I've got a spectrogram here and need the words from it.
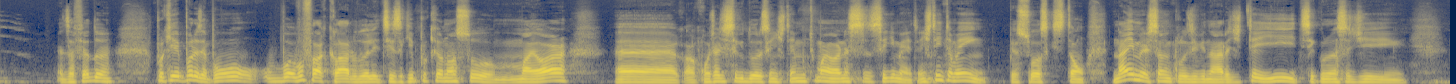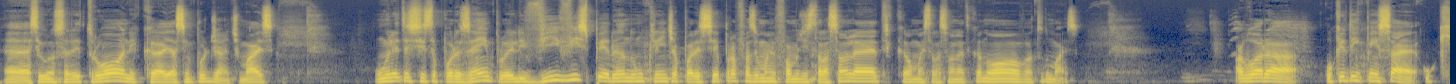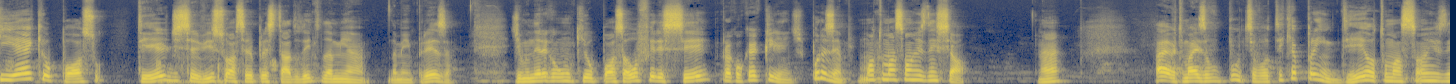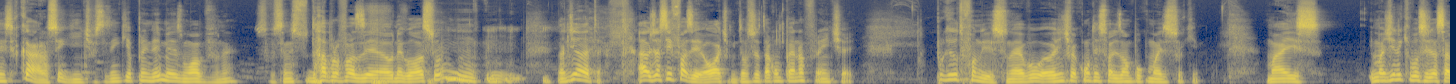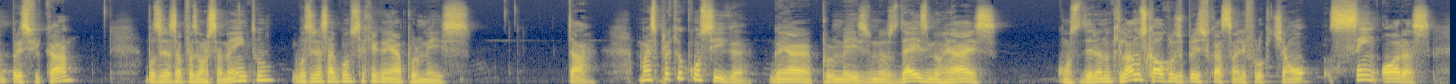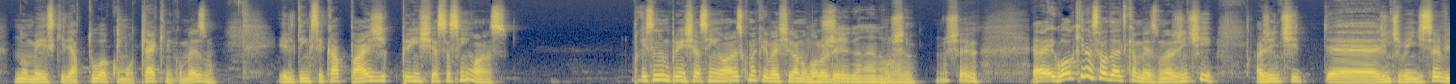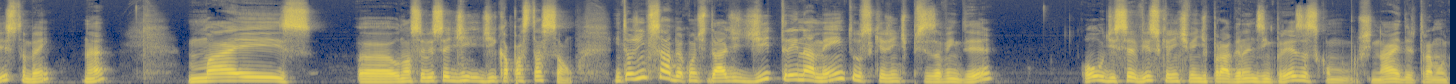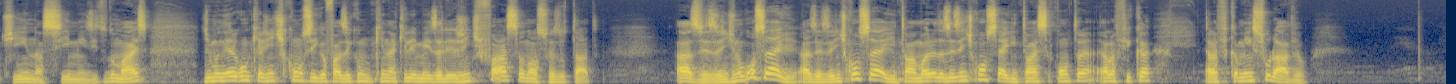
É desafiador. Porque, por exemplo, eu vou falar, claro, do elitista aqui, porque o nosso maior. É, a quantidade de seguidores que a gente tem é muito maior nesse segmento. A gente tem também pessoas que estão na imersão, inclusive na área de TI, de segurança de é, segurança eletrônica e assim por diante. Mas um eletricista, por exemplo, ele vive esperando um cliente aparecer para fazer uma reforma de instalação elétrica, uma instalação elétrica nova, tudo mais. Agora, o que ele tem que pensar é o que é que eu posso ter de serviço a ser prestado dentro da minha, da minha empresa, de maneira com que eu possa oferecer para qualquer cliente. Por exemplo, uma automação residencial, né? Ah, Everton, mas putz, eu vou ter que aprender automação residencial. Cara, é o seguinte, você tem que aprender mesmo, óbvio, né? Se você não estudar para fazer o negócio, não, não, adianta. Ah, eu já sei fazer, ótimo, então você está com o pé na frente aí. Por que eu tô falando isso, né? Vou, a gente vai contextualizar um pouco mais isso aqui. Mas Imagina que você já sabe precificar, você já sabe fazer um orçamento e você já sabe quanto você quer ganhar por mês. Tá. Mas para que eu consiga ganhar por mês os meus 10 mil reais, considerando que lá nos cálculos de precificação ele falou que tinha 100 horas no mês que ele atua como técnico mesmo, ele tem que ser capaz de preencher essas 100 horas. Porque se ele não preencher as 100 horas, como é que ele vai chegar no Não valor chega, dele? né, não, valor. chega, não chega. É igual aqui na sala elétrica mesmo, né? A gente, a gente, é, a gente vende serviço também, né? Mas ah, o nosso serviço é de, de capacitação. Então a gente sabe a quantidade de treinamentos que a gente precisa vender ou de serviço que a gente vende para grandes empresas como Schneider, Tramontina, Siemens e tudo mais, de maneira com que a gente consiga fazer com que naquele mês ali a gente faça o nosso resultado. Às vezes a gente não consegue, às vezes a gente consegue. Então a maioria das vezes a gente consegue. Então essa conta ela fica ela fica mensurável.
